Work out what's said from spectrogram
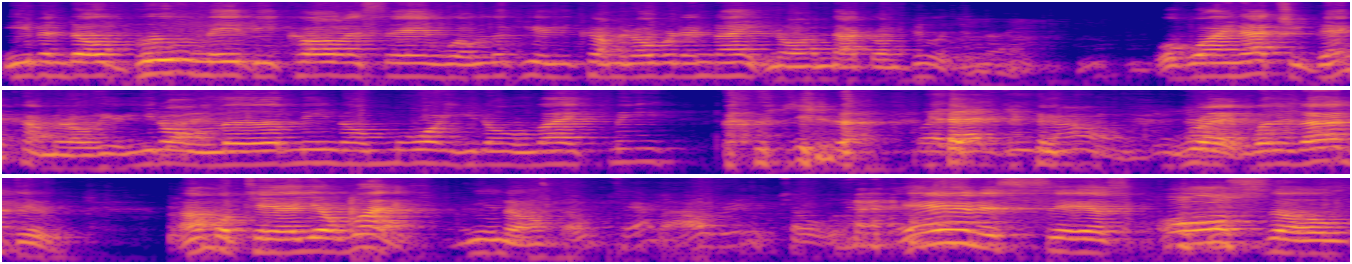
Even though Boo may be calling saying, well, look here, you coming over tonight? No, I'm not going to do it tonight. Mm-hmm. Well, why not? You've been coming over here. You don't love me no more. You don't like me. you know. But I do wrong, you know. Right. What did I do? I'm going to tell your wife, you know. Don't tell her, I already told her. And it says also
